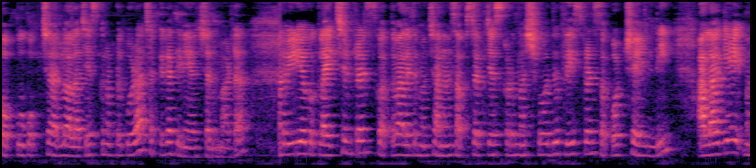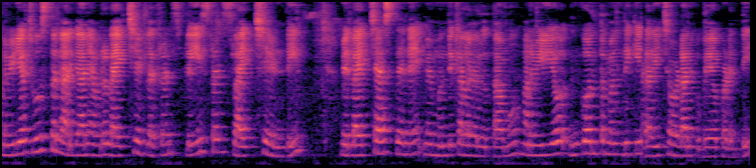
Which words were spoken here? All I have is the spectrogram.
పప్పు పప్పుచారులు అలా చేసుకున్నప్పుడు కూడా చక్కగా తినేయచ్చు అనమాట మన వీడియోకి ఒక లైక్ చేయండి ఫ్రెండ్స్. కొత్త వాళ్ళైతే మన ఛానల్ని సబ్స్క్రైబ్ చేసుకోవడం మర్చిపోవద్దు. ప్లీజ్ ఫ్రెండ్స్ సపోర్ట్ చేయండి. అలాగే మన వీడియో చూస్తున్నారు కానీ ఎవరు లైక్ చేయట్లేదు ఫ్రెండ్స్ ప్లీజ్ ఫ్రెండ్స్ లైక్ చేయండి. మీరు లైక్ చేస్తేనే మేము ముందుకెళ్ళగలుగుతాము మన వీడియో ఇంకొంతమందికి రీచ్ అవ్వడానికి ఉపయోగపడుద్ది.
